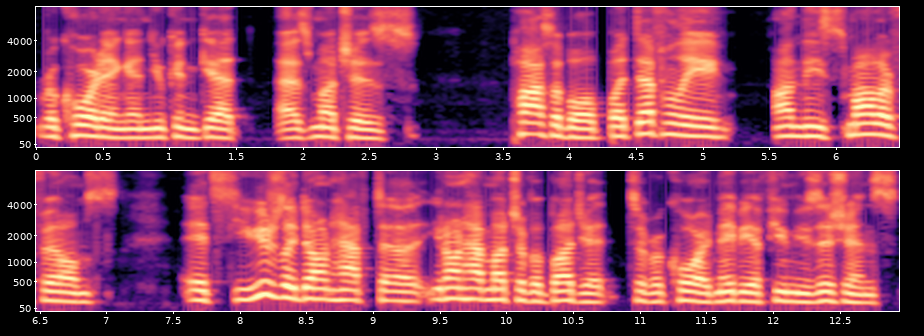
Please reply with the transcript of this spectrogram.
recording and you can get as much as possible, but definitely on these smaller films, it's you usually don't have to you don't have much of a budget to record, maybe a few musicians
